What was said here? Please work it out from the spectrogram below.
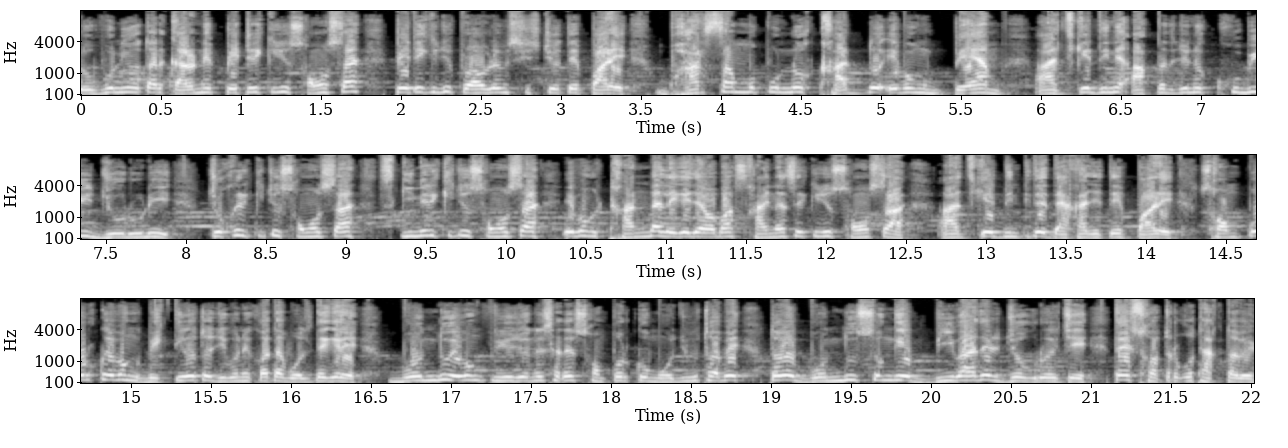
লোভনীয়তার কারণে পেটের কিছু সমস্যা, পেটে কিছু প্রবলেম সৃষ্টি হতে পারে। ভারসাম্যপূর্ণ খাদ্য এবং ব্যায়াম আজকের দিনে আপনাদের জন্য খুবই জরুরি। চোখের কিছু সমস্যা, স্কিনের কিছু সমস্যা এবং ঠান্ডা লেগে যাওয়া বা সাইনাসের কিছু সমস্যা আজকের দিনটিতে দেখা যেতে পারে। সম্পর্ক এবং ব্যক্তিগত জীবনের কথা বলতে গেলে বন্ধু এবং প্রিয়জনের সাথে সম্পর্ক মজবুত হবে, তবে বন্ধুর সঙ্গে বিবাদের যোগ রয়েছে, তাই সতর্ক থাকতে হবে।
